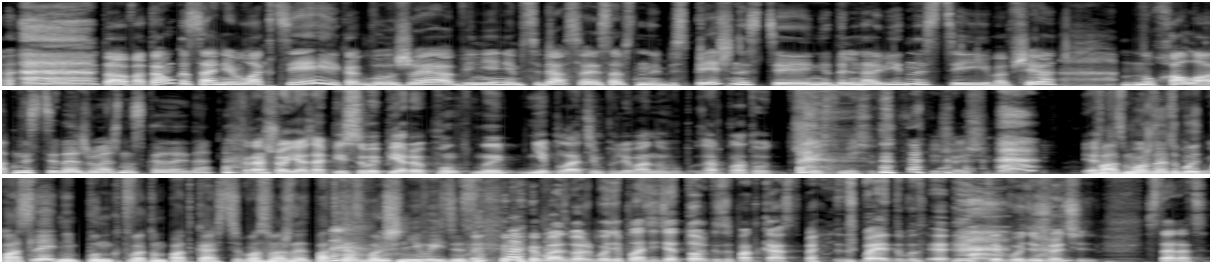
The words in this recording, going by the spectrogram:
Да, потом касанием локтей и как бы уже обвинением себя в своей собственной беспечности, недальновидности и вообще, ну, халатности даже, можно сказать, да? Хорошо, я записываю первый пункт. Мы не платим Поливанову зарплату 6 месяцев ближайшие. Это Возможно, будет это будет последний пункт в этом подкасте. Возможно, этот подкаст больше не выйдет. Возможно, будем платить тебе только за подкаст. Поэтому ты, ты будешь очень стараться.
